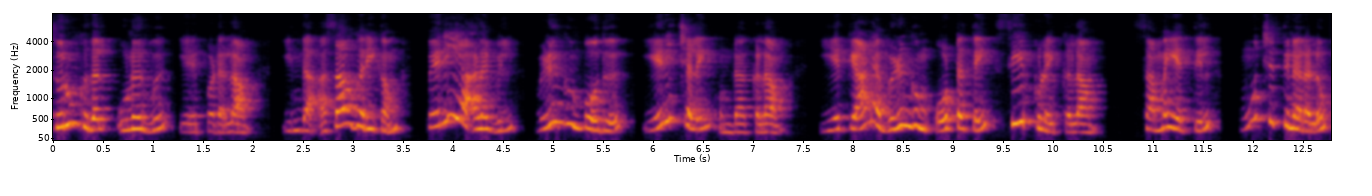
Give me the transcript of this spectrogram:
சுருங்குதல் உணர்வு ஏற்படலாம். இந்த அசௌகரிகம் பெரிய அளவில் விழுங்கும் போது எரிச்சலை உண்டாக்கலாம். இயற்கையான விழுங்கும் ஓட்டத்தை சீர்குலைக்கலாம். சமயத்தில் மூச்சு திணறலும்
